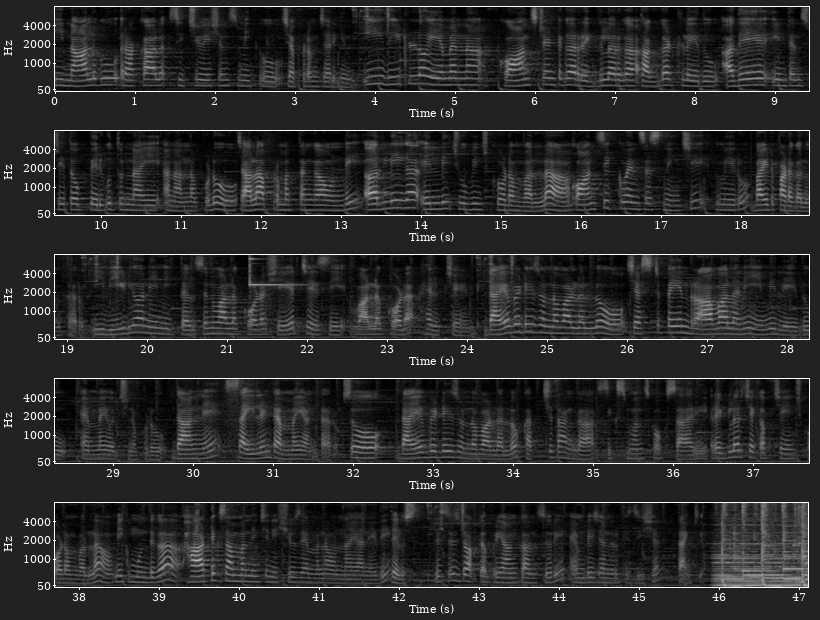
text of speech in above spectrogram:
ఈ నాలుగు రకాల సిచ్యువేషన్స్ మీకు చెప్పడం జరిగింది. ఈ వీటిలో ఏమైనా కాన్స్టెంట్గా రెగ్యులర్గా తగ్గట్లేదు అదే ఇంటెన్సిటీతో పెరుగుతున్నాయి అని అన్నప్పుడు చాలా అప్రమత్తంగా ఉండి ఎర్లీగా వెళ్ళి చూపించుకోవడం వల్ల కాన్సిక్వెన్సెస్ నుంచి మీరు బయటపడగలుగుతారు. ఈ వీడియోని మీకు తెలిసిన వాళ్ళకు కూడా షేర్ చేసి వాళ్ళకు కూడా హెల్ప్ చేయండి. డయాబెటీస్ ఉన్న వాళ్ళల్లో చెస్ట్ పెయిన్ రావాలని ఏమీ లేదు ఎంఐ వచ్చినప్పుడు. దాన్నే సైలెంట్ ఎంఐ అంటారు. సో డయాబెటీస్ ఉన్న వాళ్ళల్లో ఖచ్చితంగా సిక్స్ మంత్స్కి ఒకసారి రెగ్యులర్ చెకప్ చేయించుకోవడం వల్ల మీకు ముందుగా హార్ట్కి సంబంధించిన ఇష్యూస్ ఏమైనా ఉన్నాయా అనేది తెలుస్తుంది. This is Dr. Priyanka Ansuri, MD General Physician. Thank you.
